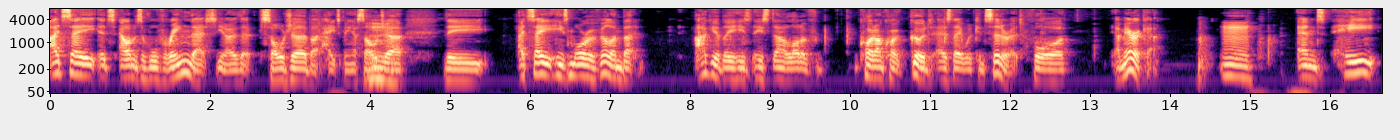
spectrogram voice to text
I'd say it's elements of Wolverine that, you know, that soldier but hates being a soldier. The I'd say he's more of a villain, but arguably he's he's done a lot of quote unquote good as they would consider it for America. Mm. And he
